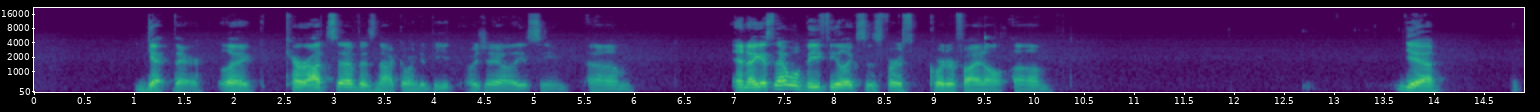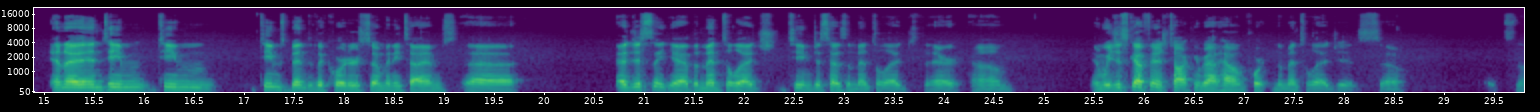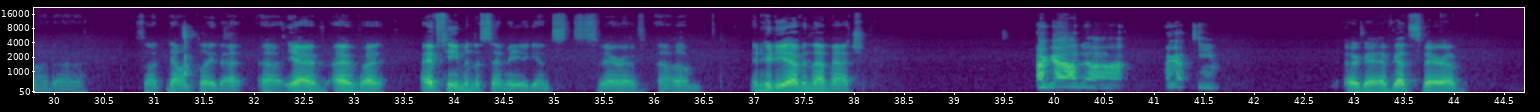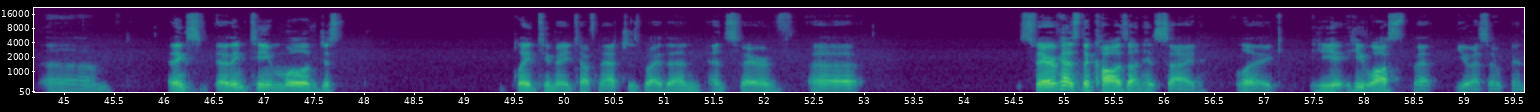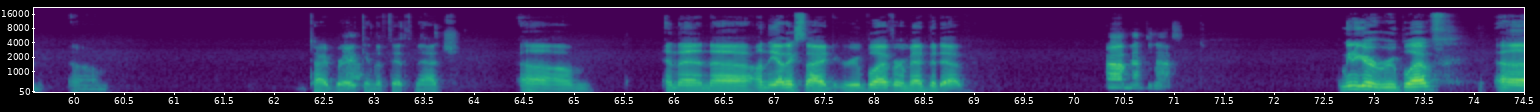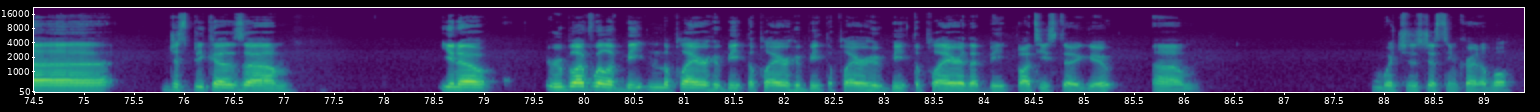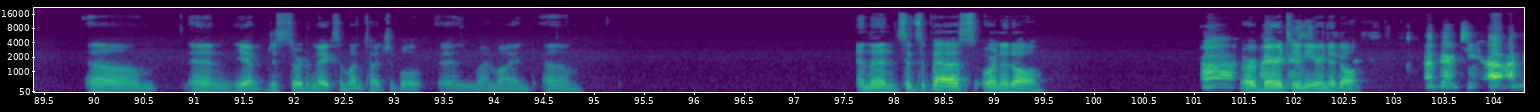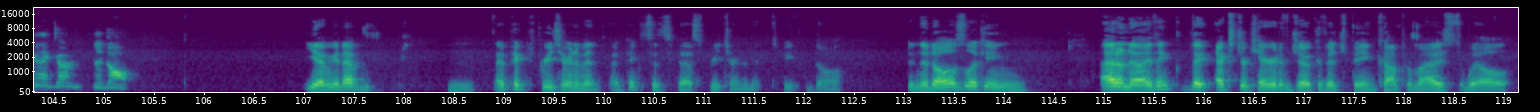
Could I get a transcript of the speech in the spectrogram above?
get there. Like Karatsev is not going to beat Auger Aliassime. Um, and I guess that will be Felix's first quarterfinal. Um, yeah, and I, and Thiem Thiem Thiem's been to the quarter so many times. Uh, I just think yeah, the mental edge Thiem just has the mental edge there. Um, and we just got finished talking about how important the mental edge is. So it's not uh, it's not downplay that. Uh, yeah, I have I have uh, I have Thiem in the semi against Zverev. Um, and who do you have in that match? I got uh, I got Thiem. Okay, I've got Zverev. Um, I think I think Thiem will have just played too many tough matches by then, and Zverev, uh, has the cause on his side. Like he he lost that U.S. Open um, tiebreak yeah. in the fifth match. Um, and then uh, on the other side, Rublev or Medvedev? Uh, Medvedev. I'm gonna go Rublev, uh, just because um, you know Rublev will have beaten the player who beat the player who beat the player who beat the player that beat Bautista Agut, um, which is just incredible. Um, and yeah, just sort of makes him untouchable in my mind. Um, and then Tsitsipas or Nadal, uh, or Berrettini or Nadal. I Berrettini. Uh, I'm gonna go Nadal. Yeah, I'm gonna have. Hmm, I picked pre-tournament. I picked Tsitsipas pre-tournament to beat Nadal. But Nadal's looking. I don't know. I think the extra carrot of Djokovic being compromised will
